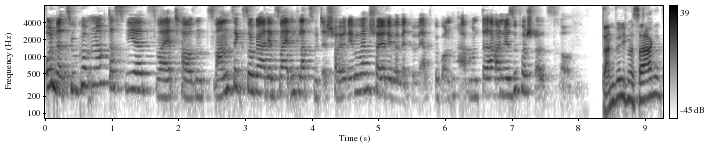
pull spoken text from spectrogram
Und dazu kommt noch, dass wir 2020 sogar den zweiten Platz mit der Scheurebe beim Scheurebe-Wettbewerb gewonnen haben. Und da waren wir super stolz drauf. Dann würde ich mal sagen,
